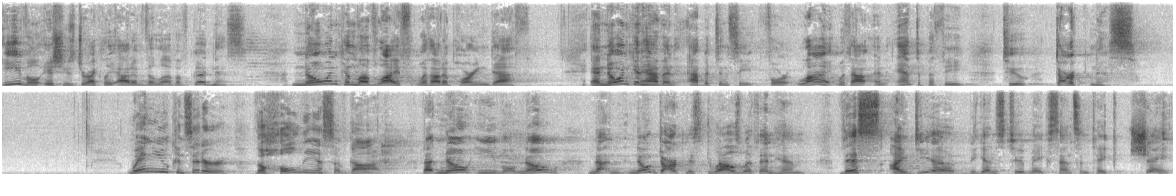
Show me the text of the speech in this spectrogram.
evil issues directly out of the love of goodness. No one can love life without abhorring death. And no one can have an appetency for light without an antipathy to darkness. When you consider the holiness of God, that no evil, no, no, no darkness dwells within him, this idea begins to make sense and take shape.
